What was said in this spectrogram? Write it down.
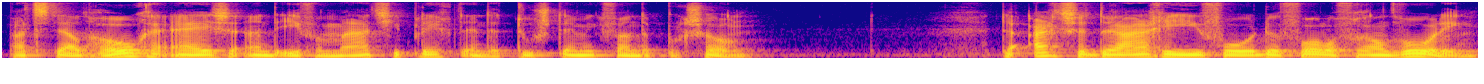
maar het stelt hoge eisen aan de informatieplicht en de toestemming van de persoon. De artsen dragen hiervoor de volle verantwoording.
